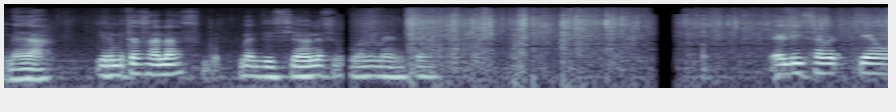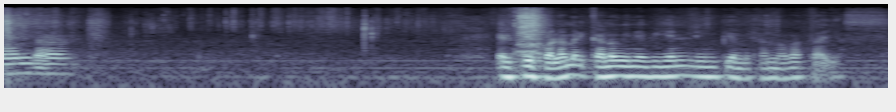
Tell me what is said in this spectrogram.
Me da. Irmita Salas, bendiciones igualmente. Elizabeth, ¿qué onda? El frijol americano viene bien limpio, mija, no batallas.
